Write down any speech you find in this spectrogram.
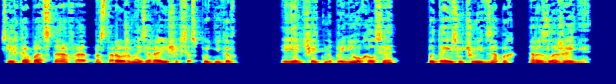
Слегка подстав от настороженно озирающихся спутников, я тщательно принюхался, пытаясь учуять запах разложения,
